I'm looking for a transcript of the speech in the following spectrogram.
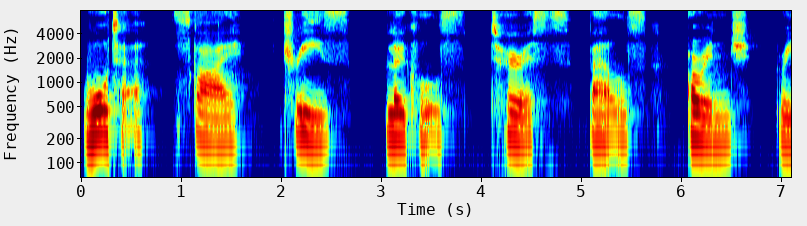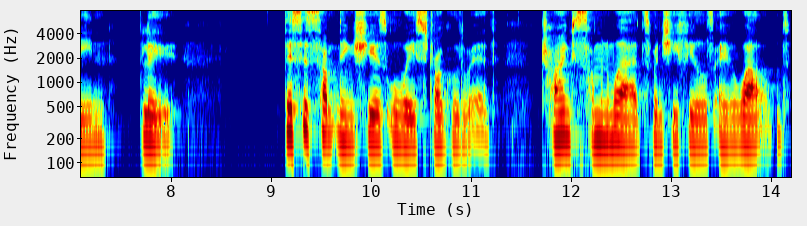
Water, sky, trees, locals, tourists, bells, orange, green, blue. This is something she has always struggled with, trying to summon words when she feels overwhelmed.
